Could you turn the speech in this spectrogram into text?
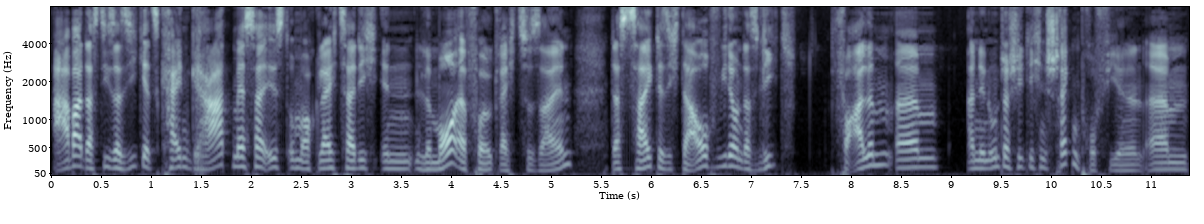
aber dass dieser Sieg jetzt kein Gradmesser ist, um auch gleichzeitig in Le Mans erfolgreich zu sein, das zeigte sich da auch wieder und das liegt vor allem ähm, an den unterschiedlichen Streckenprofilen. Ähm,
